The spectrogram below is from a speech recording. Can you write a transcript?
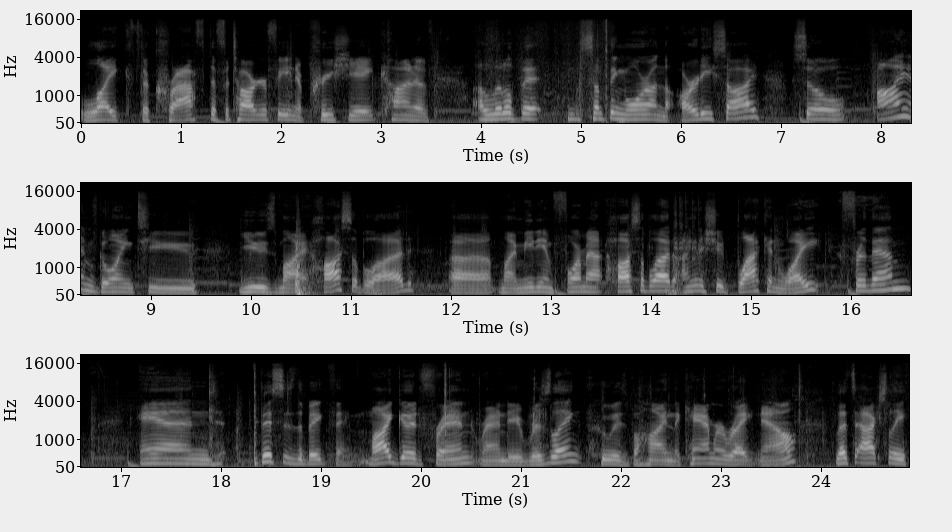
like the craft of photography and appreciate kind of a little bit something more on the arty side. So I am going to use my Hasselblad, uh, my medium format Hasselblad. I'm going to shoot black and white for them. And this is the big thing. My good friend, Randy Risling, who is behind the camera right now, let's actually,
